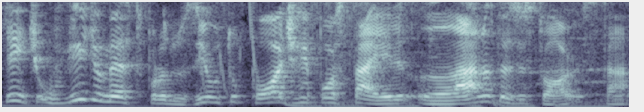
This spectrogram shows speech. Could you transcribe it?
Gente, o vídeo mesmo que tu produziu, tu pode repostar ele lá nos teus stories, tá?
